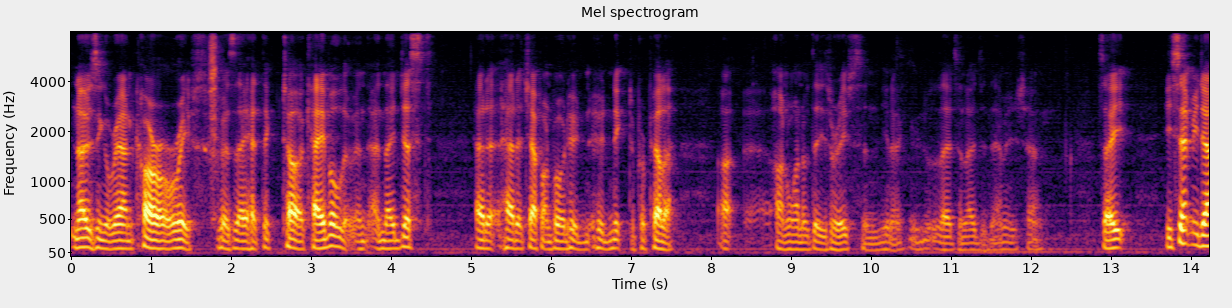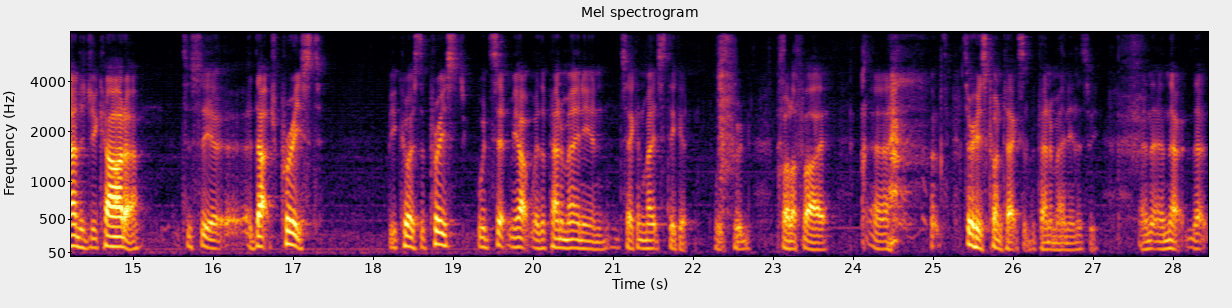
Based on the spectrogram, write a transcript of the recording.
nosing around coral reefs because they had to tow a cable and, and they just had a, had a chap on board who'd, who'd nicked a propeller uh, on one of these reefs, and you know, loads and loads of damage. Uh, so he, he sent me down to Jakarta to see a, a Dutch priest because the priest would set me up with a Panamanian second mate's ticket, which would qualify uh, through his contacts at the Panamanian Embassy. And, and that, that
